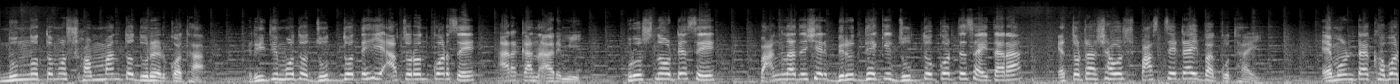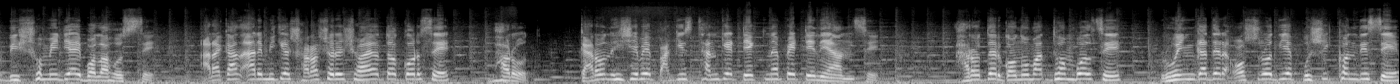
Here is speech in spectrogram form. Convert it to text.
ন্যূনতম সম্মান তো দূরের কথা। রীতিমতো যুদ্ধদেহী আচরণ করছে আরাকান আর্মি। প্রশ্ন উঠেছে, বাংলাদেশের বিরুদ্ধে কি যুদ্ধ করতে চাই তারা? এতটা সাহস পাচ্ছেটাই বা কোথায়? এমনটা খবর বিশ্ব মিডিয়ায় বলা হচ্ছে। আরাকান আর্মিকে সরাসরি সহায়তা করছে ভারত, কারণ হিসেবে পাকিস্তানকে টেকনাপে টেনে আনছে। ভারতের গণমাধ্যম বলছে, রোহিঙ্গাদের অস্ত্র দিয়ে প্রশিক্ষণ দিচ্ছে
